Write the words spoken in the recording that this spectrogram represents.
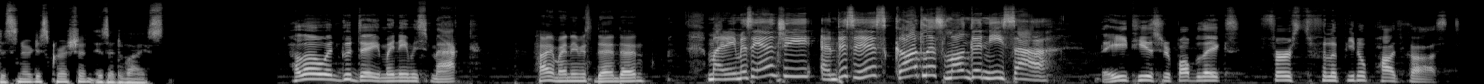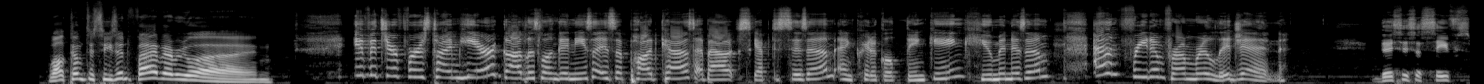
Listener discretion is advised. Hello and good day. My name is Mac. Hi, my name is Dandan. My name is Angie, and this is Godless Longganisa. the Atheist Republic's first Filipino podcast. Welcome to season 5, everyone. If it's your first time here, Godless Longganisa is a podcast about skepticism and critical thinking, humanism, and freedom from religion. This is a safe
